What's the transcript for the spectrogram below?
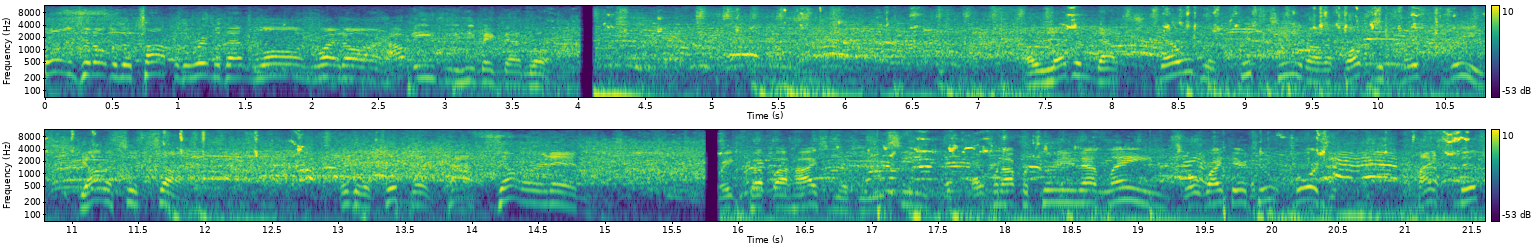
rolls it over the top of the rim with that long right arm. How easy did he make that look? 11, now 12 and 15 on above the break threes. Giannis inside. Look at the footwork, pass, Zeller it in. Great cut by Highsmith. When you see open opportunity in that lane, go right there too, towards it. Highsmith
